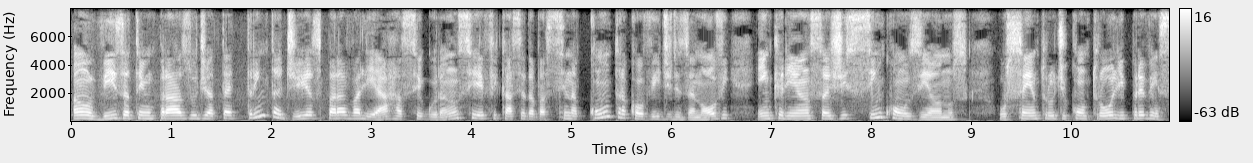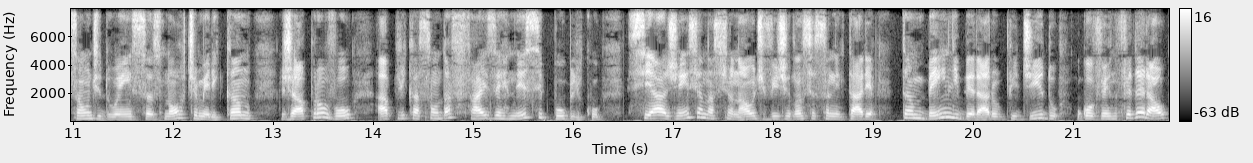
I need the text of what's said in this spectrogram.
A Anvisa tem um prazo de até 30 dias para avaliar a segurança e eficácia da vacina contra a Covid-19 em crianças de 5 a 11 anos. O Centro de Controle e Prevenção de Doenças norte-americano já aprovou a aplicação da Pfizer nesse público. Se a Agência Nacional de Vigilância Sanitária também liberar o pedido, o governo federal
